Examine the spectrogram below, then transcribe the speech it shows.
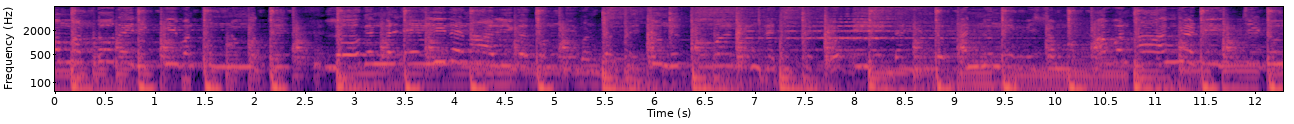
ധർമ്മം മട്ടോതരിക്കിവൻ കുഞ്ഞുമുത്ത്. ലോകങ്ങൾ ഏഴിര നാഴിക കൊന്നിവൻ വർദ്ധിച്ചു നിൽക്കുവാൻ എന്റെ ചുറ്റു കൊട്ടിയിടയിൽ അന്നു നിമിഷം അവൻ ആഞ്ഞടിച്ചിടും.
